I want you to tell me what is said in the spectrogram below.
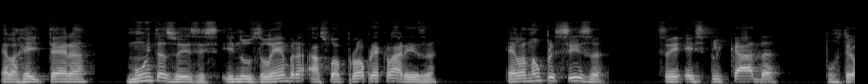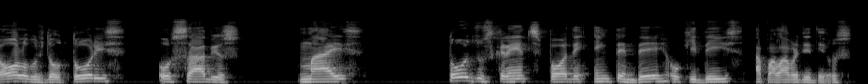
ela reitera muitas vezes e nos lembra a sua própria clareza. Ela não precisa ser explicada por teólogos, doutores ou sábios, mas todos os crentes podem entender o que diz a palavra de Deus.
